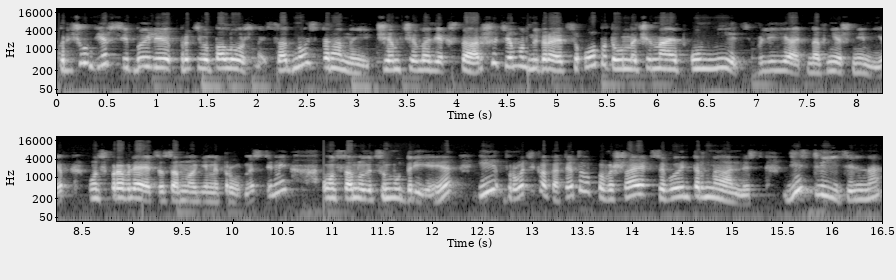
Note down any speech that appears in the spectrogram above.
Причем версии были противоположные. С одной стороны, чем человек старше, тем он набирается опыта, он начинает уметь влиять на внешний мир, он справляется со многими трудностями, он становится мудрее, и вроде как от этого повышается его интернальность. Действительно,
